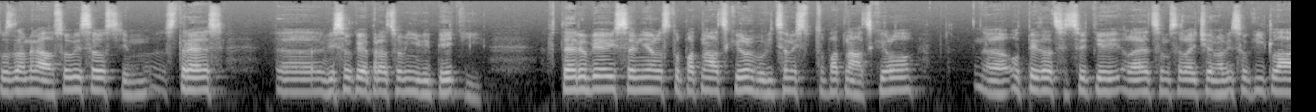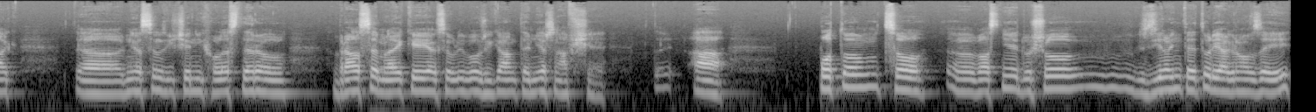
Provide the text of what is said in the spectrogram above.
To znamená souvisel s tím stres, eh, vysoké pracovní vypětí. V té době jsem měl 115 kg nebo více než 115 kg. Od 35 let jsem se léčil na vysoký tlak, Eh, měl jsem zvýšený cholesterol, bral jsem léky, jak se oblíbou říkám, téměř na vše. A potom, co eh, vlastně došlo k sdílení této diagnózy,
